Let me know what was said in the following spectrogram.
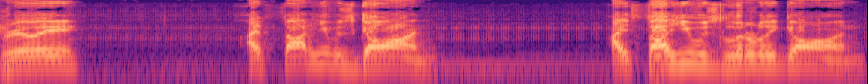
Really? I thought he was gone. I thought he was literally gone.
